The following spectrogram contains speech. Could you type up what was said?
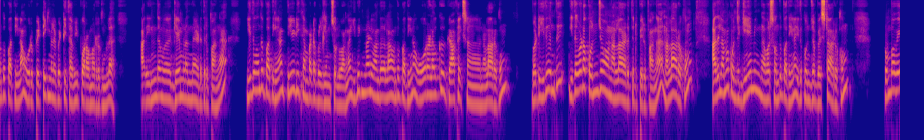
வந்து பார்த்தீங்கன்னா ஒரு பெட்டிக்கு மேலே பெட்டி தவி போகிற மாதிரி இருக்கும்ல அது இந்த கேம்லேருந்து தான் எடுத்திருப்பாங்க. இது வந்து பார்த்தீங்கன்னா த்ரீ டி கம்பேட்டபிள் கேம் சொல்லுவாங்க. இதுக்கு முன்னாடி வந்ததெல்லாம் வந்து பார்த்தீங்கன்னா ஓரளவுக்கு கிராஃபிக்ஸ் நல்லாயிருக்கும் பட் இது வந்து இதை விட கொஞ்சம் நல்லா எடுத்துகிட்டு போயிருப்பாங்க. நல்லா இருக்கும். அது இல்லாமல் கொஞ்சம் கேமிங் ஹவர்ஸ் வந்து பார்த்திங்கன்னா இது கொஞ்சம் பெஸ்ட்டாக இருக்கும். ரொம்பவே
